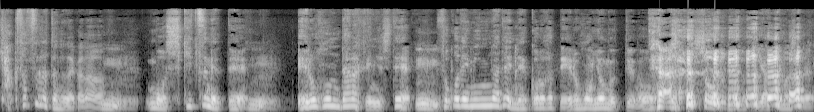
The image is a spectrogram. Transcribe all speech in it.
100冊ぐらいあったんじゃないかな、ん。もう敷き詰めて、ん。エロ本だらけにして、うん。そこでみんなで寝っ転がってエロ本読むっていうのを 小学校の時やってましたね。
